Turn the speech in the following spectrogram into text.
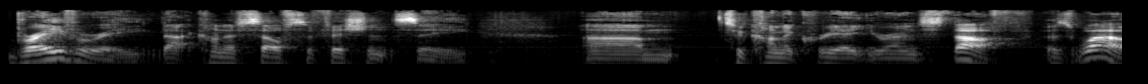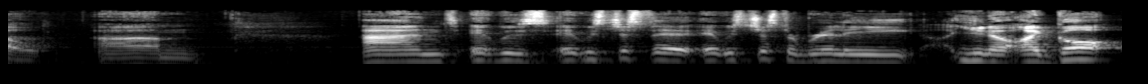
bravery, that kind of self sufficiency um, to kind of create your own stuff as well. Um, and it was it was just a it was just a really you know I got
